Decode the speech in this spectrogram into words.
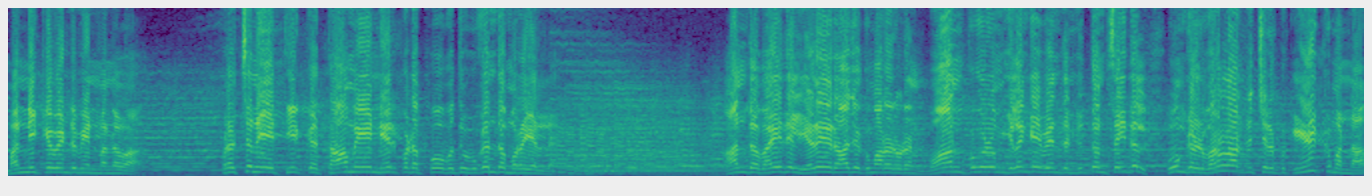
மன்னிக்க வேண்டும் என் மன்னவா. பிரச்சனையை தீர்க்க தாமே நேர்பட போவது உகந்த முறையல்ல. அந்த வயதில் இளைய ராஜகுமாரருடன் வான் புகழும் இலங்கை வேந்தன் யுத்தம் செய்தல் உங்கள் வரலாற்று சிறப்புக்கு இழுக்கும் அண்ணா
